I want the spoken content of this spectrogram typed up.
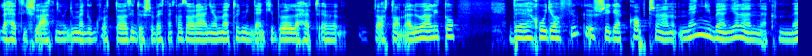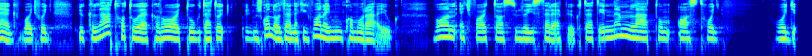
lehet is látni, hogy megugrott az idősebbeknek az aránya, mert hogy mindenkiből lehet tartalom előállító de hogy a függőségek kapcsán mennyiben jelennek meg, vagy hogy ők láthatóak rajtuk, tehát hogy, hogy most gondold el, nekik van egy munkamorájuk, van egyfajta szülői szerepük, tehát én nem látom azt, hogy hogy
